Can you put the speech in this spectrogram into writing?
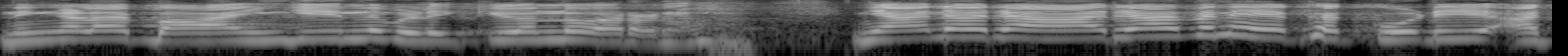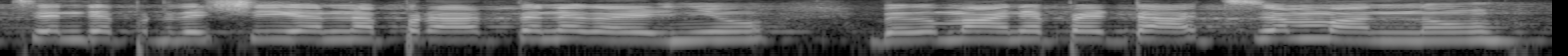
നിങ്ങളെ ബാങ്കിൽ നിന്ന് വിളിക്കുമെന്ന് പറഞ്ഞു. ഞാൻ ഒരു ആരാധനയൊക്കെ കൂടി അച്ഛന്റെ പ്രതിഷീകരണ പ്രാർത്ഥന കഴിഞ്ഞു. ബഹുമാനപ്പെട്ട അച്ഛൻ വന്നു.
